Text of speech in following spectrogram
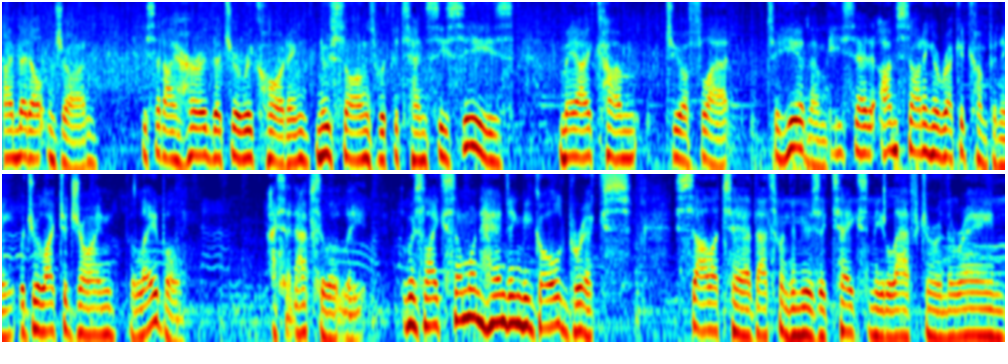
I met Elton John. He said, I heard that you're recording new songs with the 10cc's. May I come to your flat to hear them? He said, I'm starting a record company. Would you like to join the label? I said, absolutely. It was like someone handing me gold bricks. Solitaire, that's when the music takes me, laughter in the rain.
